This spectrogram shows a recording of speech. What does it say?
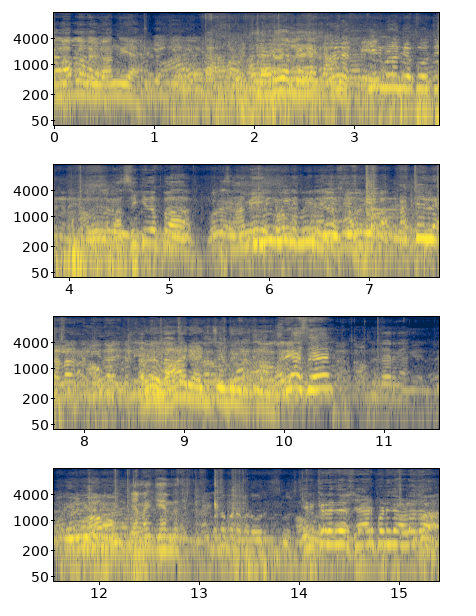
மாப்பிள்ள போய் வாங்கயா பசிக்குதப்பா சாமி அப்படியே வாரி அடிச்சு விடுங்க மரியாசே எனக்கு இருக்கிறத ஷேர் பண்ணுங்க அவ்வளவுதான்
